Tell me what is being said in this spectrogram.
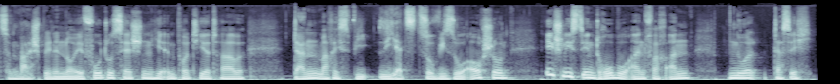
zum Beispiel eine neue Fotosession hier importiert habe, dann mache ich es wie jetzt sowieso auch schon. Ich schließe den Drobo einfach an, nur dass ich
